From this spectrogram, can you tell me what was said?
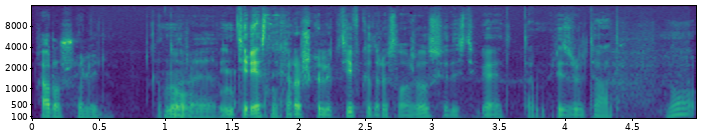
хорошие люди. Ну, которые... Ну, интересный, хороший коллектив, который сложился и достигает там результата. Ну,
